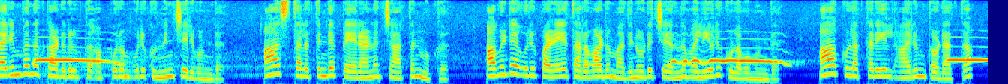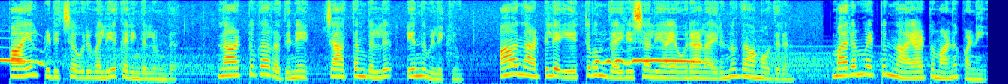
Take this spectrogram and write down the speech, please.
കരിമ്പനക്കാടുകൾക്ക് അപ്പുറം ഒരു കുന്നിൻ ചെരിവുണ്ട് ആ സ്ഥലത്തിന്റെ പേരാണ് ചാത്തൻമുക്ക്. അവിടെ ഒരു പഴയ തറവാടും അതിനോട് ചേർന്ന് വലിയൊരു കുളവുമുണ്ട്. ആ കുളക്കരയിൽ ആരും തൊടാത്ത പായൽ പിടിച്ച ഒരു വലിയ കരിങ്കല്ലുണ്ട്. നാട്ടുകാർ അതിനെ ചാത്തൻകല്ല് എന്ന് വിളിക്കും. ആ നാട്ടിലെ ഏറ്റവും ധൈര്യശാലിയായ ഒരാളായിരുന്നു ദാമോദരൻ. മരം വെട്ടും നായാട്ടുമാണ് പണി.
